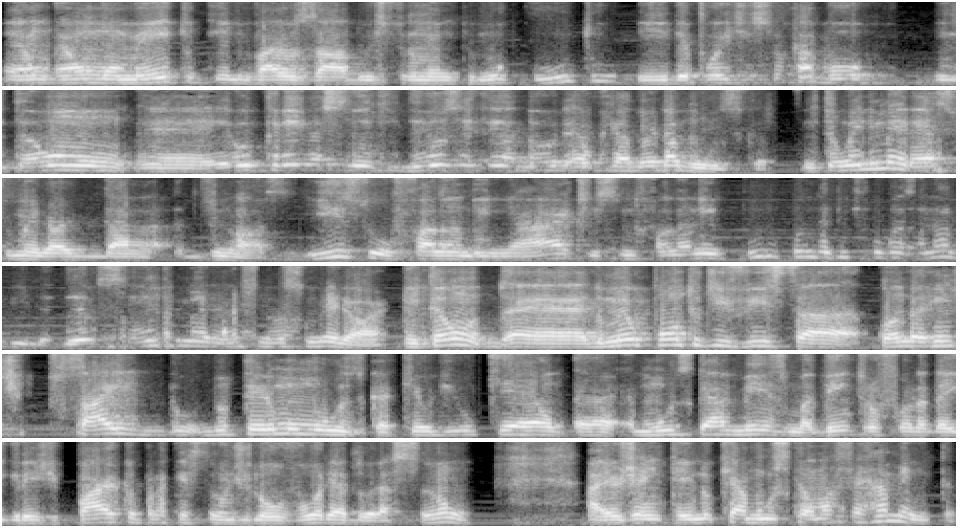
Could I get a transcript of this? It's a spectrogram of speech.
é um, é um momento que ele vai usar do instrumento no culto e depois disso acabou. Então, é, eu creio assim que Deus é, criador, é o criador da música. Então, ele merece o melhor da, de nós. Isso falando em arte, isso falando em tudo quando a gente for fazer na vida. Deus sempre merece o nosso melhor. Então, é, do meu ponto de vista, quando a gente sai do, do termo música, que eu digo que é, é, música é a mesma, dentro ou fora da igreja, e parto para a questão de louvor e adoração, aí eu já entendo que a música é uma ferramenta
